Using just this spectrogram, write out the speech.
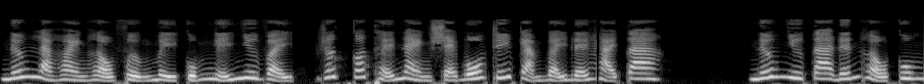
Nếu là Hoàng hậu Phượng Mị cũng nghĩ như vậy, rất có thể nàng sẽ bố trí cạm bẫy để hại ta. Nếu như ta đến hậu cung,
